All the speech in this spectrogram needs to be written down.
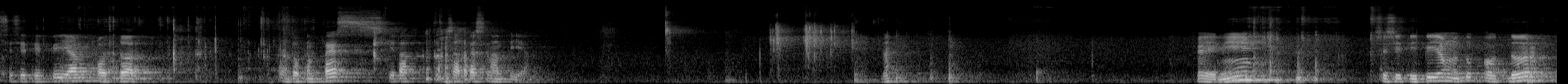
CCTV yang outdoor. Untuk ngetes kita bisa tes nanti ya. Nah. Oke, ini CCTV yang untuk outdoor.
